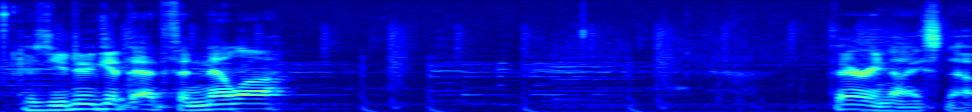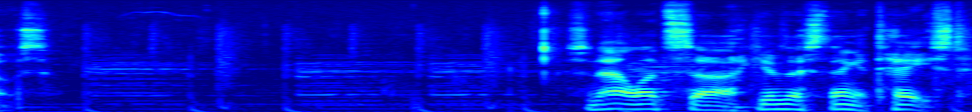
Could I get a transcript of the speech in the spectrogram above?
because you do get that vanilla. Very nice nose. So now let's uh, give this thing a taste.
